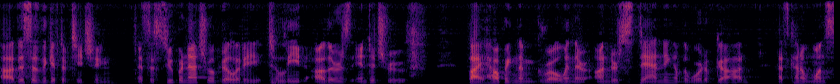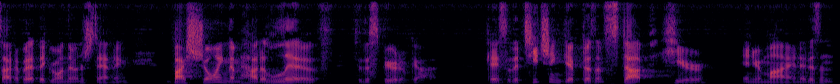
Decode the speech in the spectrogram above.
uh, this is the gift of teaching. It's a supernatural ability to lead others into truth by helping them grow in their understanding of the Word of God That's kind of one side of it. They grow in their understanding by showing them how to live through the Spirit of God. Okay, so the teaching gift doesn't stop here in your mind. It isn't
